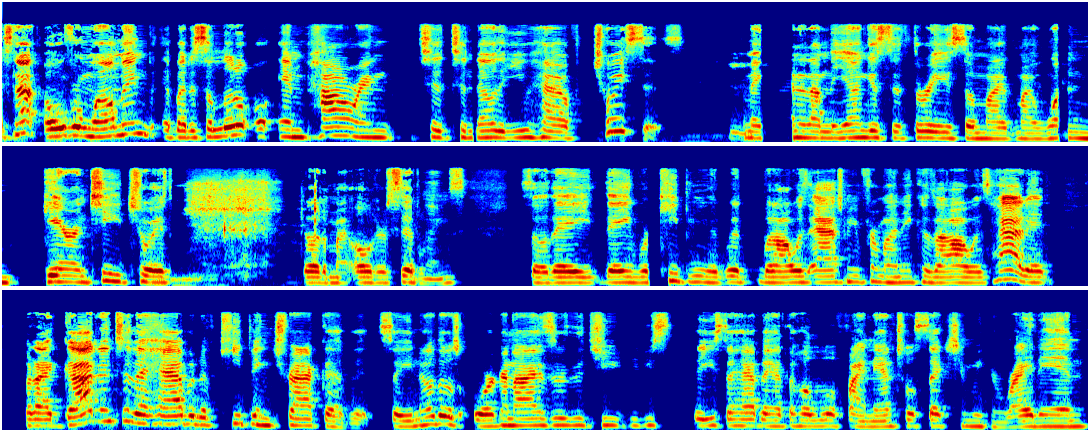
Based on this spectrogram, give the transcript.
it's not overwhelming, but it's a little empowering to, to know that you have choices. Mm-hmm. I mean, and I'm the youngest of three, so my, my one guaranteed choice go to my older siblings. So they they were keeping it with would always ask me for money because I always had it. But I got into the habit of keeping track of it. So you know those organizers that you, you they used to have. They had the whole little financial section we can write in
